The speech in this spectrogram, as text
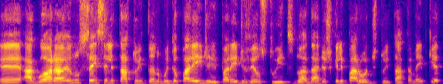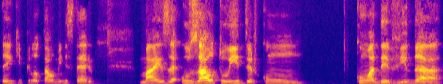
É, agora eu não sei se ele está tweetando muito. Eu parei de parei de ver os tweets do Haddad. Acho que ele parou de tweetar também, porque tem que pilotar o ministério. Mas é, usar o Twitter com, com a devida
